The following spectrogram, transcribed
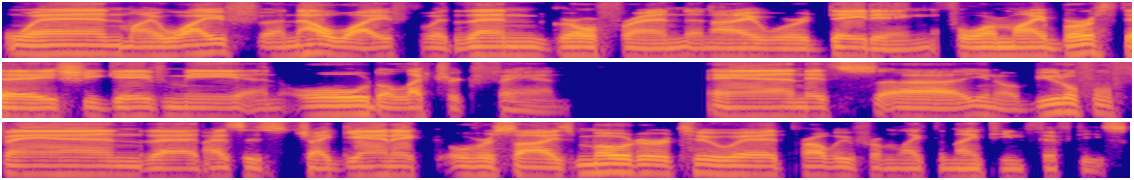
when my wife, uh, now wife, but then girlfriend, and I were dating, for my birthday, she gave me an old electric fan. And it's, uh, you know, beautiful fan that has this gigantic, oversized motor to it, probably from like the 1950s.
